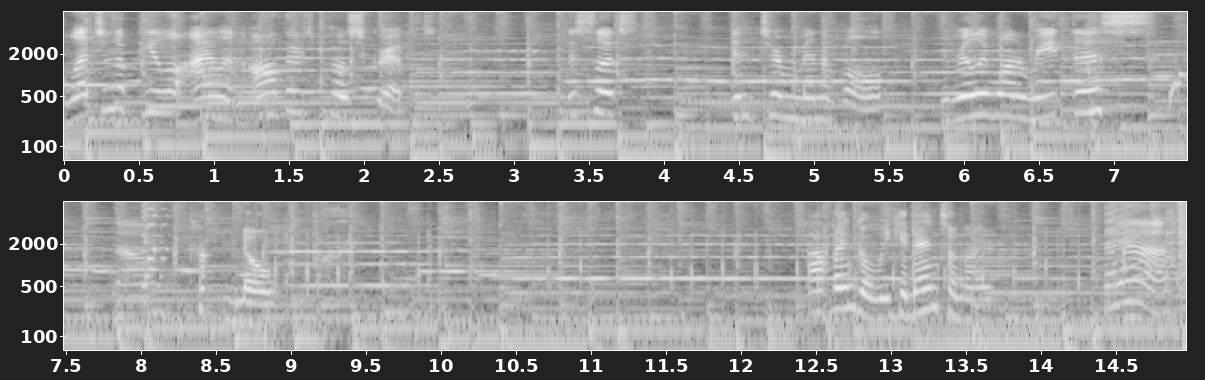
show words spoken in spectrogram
Legend of Pi'illo Island author's postscript. This looks interminable. You really want to read this? No. no. Ah, bingo, we can enter now. Yeah.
